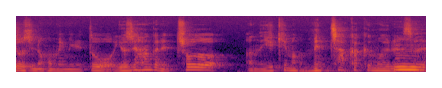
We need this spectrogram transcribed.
塩尻の方面見ると4時半ぐらいにちょうどあの雪山がめっちゃ赤く燃えるんですよね。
